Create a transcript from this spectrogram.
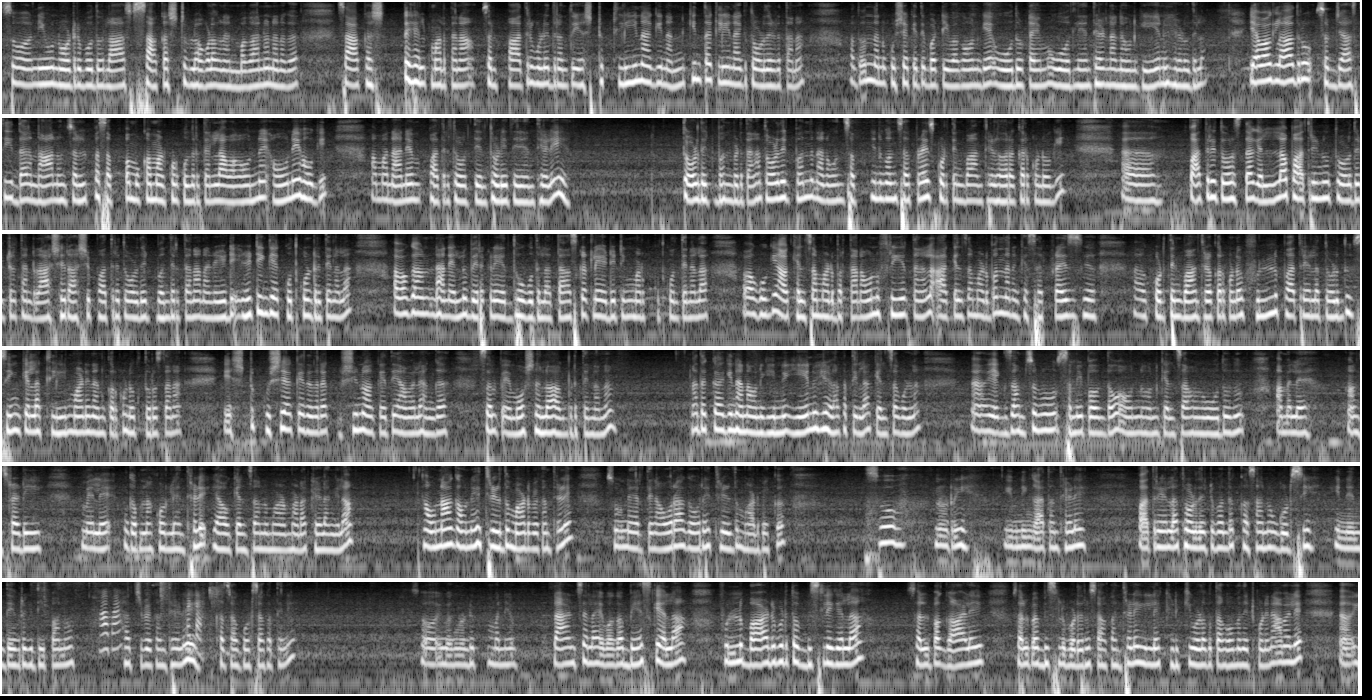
ಸೊ ನೀವು ನೋಡಿರ್ಬೋದು ಲಾಸ್ಟ್ ಸಾಕಷ್ಟು ವ್ಲಾಗೊಳಗೆ ನನ್ನ ಮಗನೂ ನನಗೆ ಸಾಕಷ್ಟು ಹೆಲ್ಪ್ ಮಾಡ್ತಾನೆ. ಸ್ವಲ್ಪ ಪಾತ್ರೆಗಳಿದ್ರಂತೂ ಎಷ್ಟು ಕ್ಲೀನಾಗಿ ನನಗಿಂತ ಕ್ಲೀನಾಗಿ ತೊಳೆದಿಡ್ತಾನೆ. ಅದೊಂದು ನನಗೆ ಖುಷಿ ಆಕೈತಿ. ಬಟ್ ಇವಾಗ ಅವನಿಗೆ ಓದೋ ಟೈಮು ಓದಲಿ ಅಂತೇಳಿ ನಾನು ಅವನಿಗೆ ಏನು ಹೇಳೋದಿಲ್ಲ. ಯಾವಾಗಲಾದರೂ ಸ್ವಲ್ಪ ಜಾಸ್ತಿ ಇದ್ದಾಗ ನಾನು ಒಂದು ಸ್ವಲ್ಪ ಸಪ್ಪ ಮುಖ ಮಾಡ್ಕೊಂಡು ಕುಂದಿರ್ತೇನಲ್ಲ, ಅವಾಗ ಅವನೇ ಅವನೇ ಹೋಗಿ, ಅಮ್ಮ, ನಾನೇ ಪಾತ್ರೆ ತೊಳ್ತೀನಿ, ತೊಳಿತೀನಿ ಅಂಥೇಳಿ ತೊಳೆದಿಟ್ಟು ಬಂದುಬಿಡ್ತಾನೆ. ತೊಳೆದಿಟ್ಟು ಬಂದು ನನಗೊಂದು ಸಪ್, ನಿನಗೊಂದು ಸರ್ಪ್ರೈಸ್ ಕೊಡ್ತೀನಿ ಬಾ ಅಂಥೇಳಿ ಹೊರಗೆ ಕರ್ಕೊಂಡೋಗಿ ಪಾತ್ರೆ ತೋರಿಸ್ದಾಗ ಎಲ್ಲ ಪಾತ್ರೆನೂ ತೊಳೆದಿಟ್ಟಿರ್ತಾನೆ. ರಾಶಿ ರಾಶಿ ಪಾತ್ರೆ ತೊಳೆದಿಟ್ಟು ಬಂದಿರ್ತಾನೆ. ನಾನು ಎಡಿ, ಎಡಿಟಿಂಗ್ಗೆ ಕೂತ್ಕೊಂಡಿರ್ತೀನಲ್ಲ, ಅವಾಗ ನಾನು ಎಲ್ಲೂ ಬೇರೆ ಕಡೆ ಎದ್ದು ಹೋಗೋದಿಲ್ಲ. ತಾಸುಗಟ್ಲೆ ಎಡಿಟಿಂಗ್ ಮಾಡಿ ಕೂತ್ಕೊತೀನಲ್ಲ, ಅವಾಗ ಹೋಗಿ ಆ ಕೆಲಸ ಮಾಡಿ ಬರ್ತಾನೆ. ಅವನು ಫ್ರೀ ಇರ್ತಾನಲ್ಲ, ಆ ಕೆಲಸ ಮಾಡಿ ಬಂದು ನನಗೆ ಸರ್ಪ್ರೈಸ್ ಕೊಡ್ತೀನಿ ಬಾ ಅಂತೇಳಿ ಕರ್ಕೊಂಡೋಗಿ ಫುಲ್ ಪಾತ್ರೆ ಎಲ್ಲ ತೊಳೆದು ಸಿಂಕ್ ಎಲ್ಲ ಕ್ಲೀನ್ ಮಾಡಿ ನಾನು ಕರ್ಕೊಂಡೋಗಿ ತೋರಿಸ್ತಾನೆ. ಎಷ್ಟು ಖುಷಿ ಆಕೈತೆ ಅಂದರೆ, ಖುಷಿನೂ ಆಕೈತಿ. ಆಮೇಲೆ ಹಂಗೆ ಸ್ವಲ್ಪ ಎಮೋಷ್ನಲ್ಲೂ ಆಗ್ಬಿಡ್ತೀನಿ ನಾನು. ಅದಕ್ಕಾಗಿ ನಾನು ಅವನಿಗೆ ಇನ್ನೂ ಏನು ಹೇಳಕತ್ತಿಲ್ಲ ಕೆಲಸಗಳನ್ನ ಎಕ್ಸಾಮ್ಸೂ ಸಮೀಪ ಬಂದವು ಅವನು ಅವ್ನ ಕೆಲಸ ಅವನು ಓದೋದು. ಆಮೇಲೆ ಅವ್ನ ಸ್ಟಡಿ ಮೇಲೆ ಗಮನ ಕೊಡಲಿ ಅಂಥೇಳಿ ಯಾವ ಕೆಲಸನೂ ಮಾಡಿ ಮಾಡೋಕ್ಕೆ ಹೇಳಂಗಿಲ್ಲ. ಅವನಾಗ ಅವನೇ ತಿಳಿದು ಮಾಡ್ಬೇಕಂಥೇಳಿ ಸುಮ್ಮನೆ ಇರ್ತೀನಿ. ಅವರಾಗ ಅವರೇ ತಿಳಿದು ಮಾಡಬೇಕು. ಸೊ ನೋಡಿರಿ ಈವ್ನಿಂಗ್ ಆತಂಥೇಳಿ ಪಾತ್ರೆ ಎಲ್ಲ ತೊಳೆದಿಟ್ಟು ಬಂದು ಕಸನೂ ಗುಡಿಸಿ ಇನ್ನೇನು ದೇವ್ರಿಗೆ ದೀಪನೂ ಹಚ್ಬೇಕಂಥೇಳಿ ಕಸ ಗುಡ್ಸಾಕತ್ತೀನಿ. ಸೊ ಇವಾಗ ನೋಡಿ ಮನೆ ಪ್ಲ್ಯಾಂಟ್ಸ್ ಎಲ್ಲ ಇವಾಗ ಬೇಸಿಗೆ ಎಲ್ಲ ಫುಲ್ ಬಾಡಿಬಿಡ್ತಾವೆ ಬಿಸಿಲಿಗೆಲ್ಲ. ಸ್ವಲ್ಪ ಗಾಳಿ, ಸ್ವಲ್ಪ ಬಿಸಿಲು ಬಡಿದ್ರು ಸಾಕು ಅಂಥೇಳಿ ಇಲ್ಲೇ ಕಿಟಕಿ ಒಳಗೆ ತಗೊಂಬಂದು ಇಟ್ಕೊಂಡಿನಿ. ಆಮೇಲೆ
